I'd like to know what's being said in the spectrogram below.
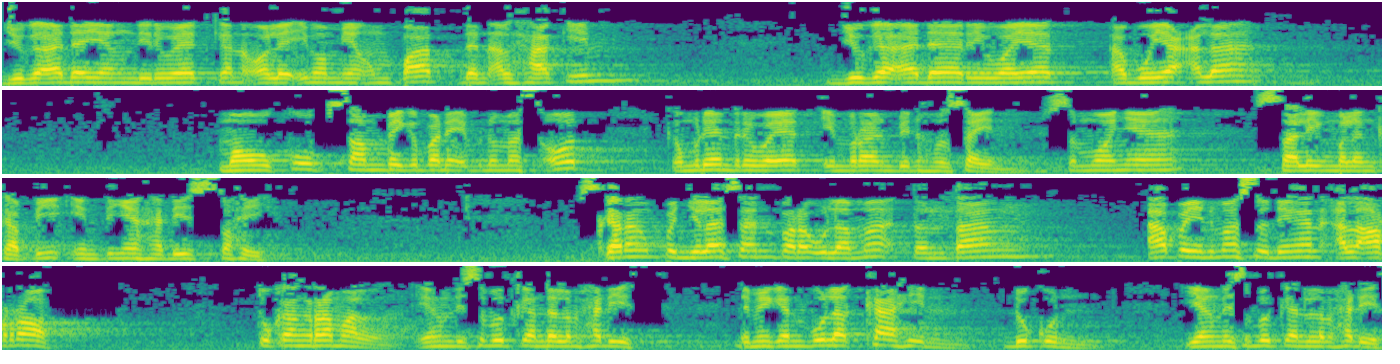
juga ada yang diriwayatkan oleh imam yang empat dan Al-Hakim juga ada riwayat Abu Ya'la mauquf sampai kepada Ibnu Mas'ud kemudian riwayat Imran bin Husain semuanya saling melengkapi intinya hadis sahih sekarang penjelasan para ulama tentang apa yang dimaksud dengan al-arraf tukang ramal yang disebutkan dalam hadis demikian pula kahin dukun yang disebutkan dalam hadis.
